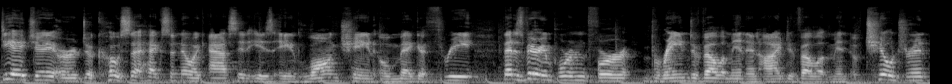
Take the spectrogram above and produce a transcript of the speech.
DHA, or docosahexaenoic acid, is a long-chain omega-3 that is very important for brain development and eye development of children,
